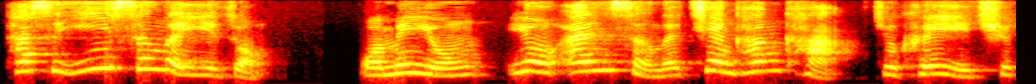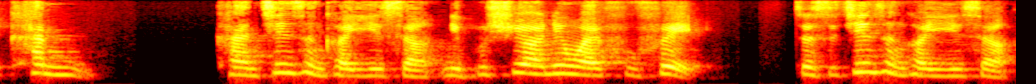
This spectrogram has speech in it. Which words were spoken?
他是医生的一种，我们用用安省的健康卡就可以去看。看精神科医生，你不需要另外付费，这是精神科医生。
